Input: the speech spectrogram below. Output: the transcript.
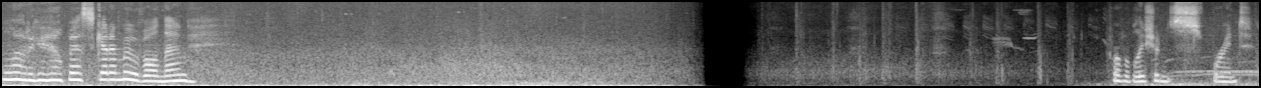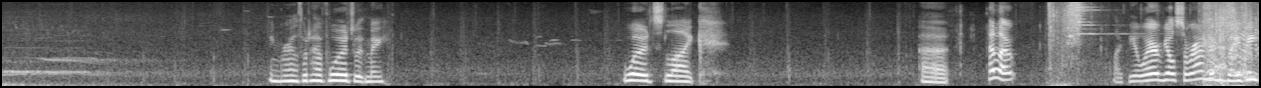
Bloody hell, best get a move on then. Probably shouldn't sprint. Ingrath would have words with me. Words like... Uh, hello! Like be aware of your surroundings, maybe.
